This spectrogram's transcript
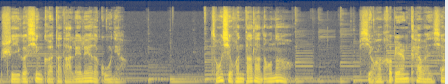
是一个性格大大咧咧的姑娘。总喜欢打打闹闹，喜欢和别人开玩笑，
